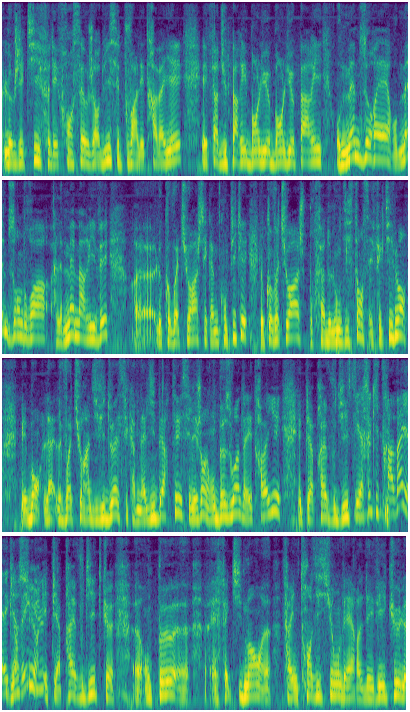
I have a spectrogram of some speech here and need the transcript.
l'objectif des Français aujourd'hui, c'est de pouvoir aller travailler et faire du Paris banlieue banlieue Paris aux mêmes horaires, aux mêmes endroits, à la même arrivée. Euh, le covoiturage, c'est quand même compliqué. Le covoiturage pour faire de longues distances, effectivement. Mais bon, la, voiture individuelle, c'est quand même la liberté. C'est les gens qui ont besoin d'aller travailler. Et puis après, vous dites. Il y a ceux qui travaillent avec bien sûr. Et puis après, vous dites que euh, on peut effectivement faire une transition vers des véhicules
